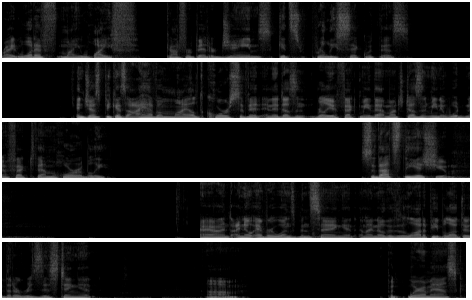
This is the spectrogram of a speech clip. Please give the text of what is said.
Right? What if my wife, God forbid, or James gets really sick with this? And just because I have a mild course of it and it doesn't really affect me that much doesn't mean it wouldn't affect them horribly. So that's the issue. And I know everyone's been saying it, and I know there's a lot of people out there that are resisting it. Um, but wear a mask.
